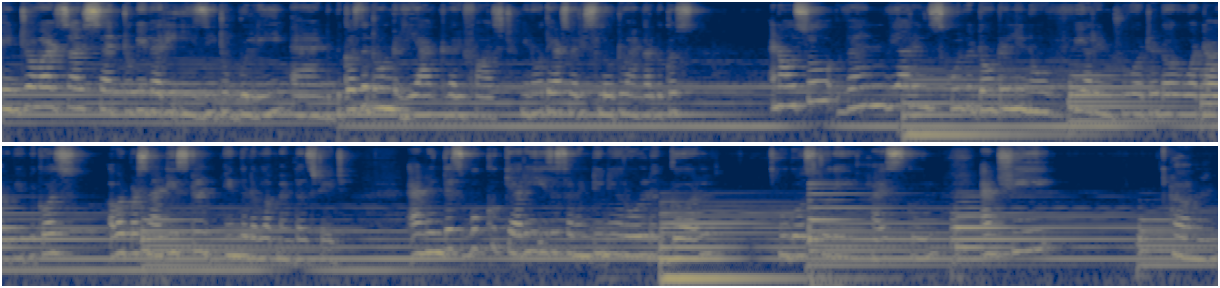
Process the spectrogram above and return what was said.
introverts are said to be very easy to bully and because they don't react very fast. You know they are very slow to anger because and also when we are in school we don't really know if we are introverted or what are we because our personality is still in the developmental stage. And in this book carrie is a 17 year old girl who goes to the high school and she um,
